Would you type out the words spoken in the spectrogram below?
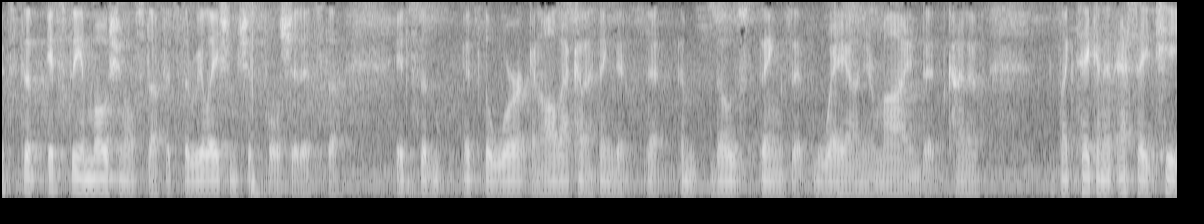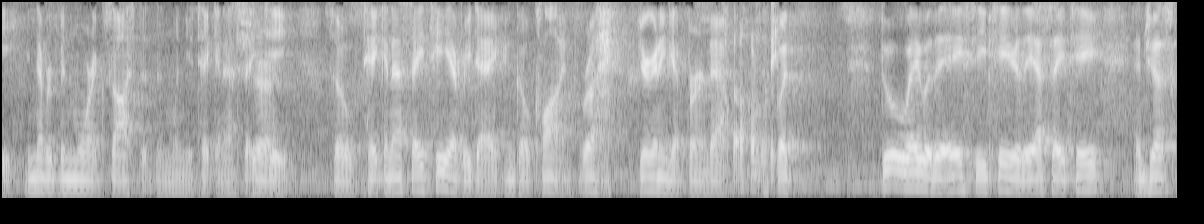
it's the it's the emotional stuff. It's the relationship bullshit. It's the it's the it's the work and all that kind of thing that that um, those things that weigh on your mind that kind of it's like taking an SAT. You've never been more exhausted than when you take an SAT. Sure. So take an SAT every day and go climb. Right. You're going to get burned out. Totally. But do away with the ACT or the SAT and just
